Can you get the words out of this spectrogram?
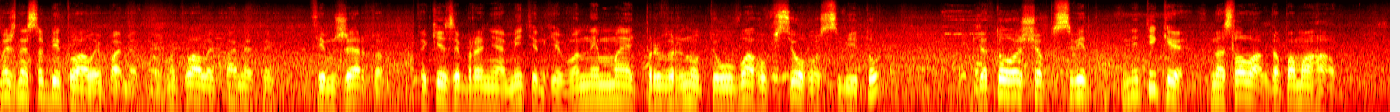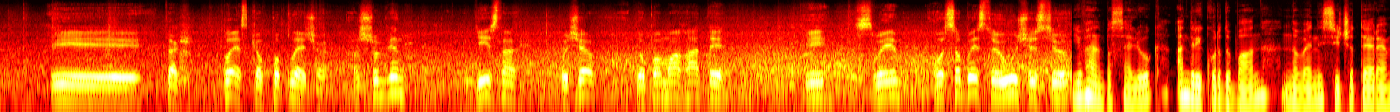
Ми ж не собі клали пам'ятник, ми клали пам'ятник тим жертвам. Такі зібрання, мітинги, вони мають привернути увагу всього світу для того, щоб світ не тільки на словах допомагав і так плескав по плечу, а щоб він дійсно почав допомагати і своїм особистою участю Євген Паселюк, Андрій Курдубан. Новини Сі 4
